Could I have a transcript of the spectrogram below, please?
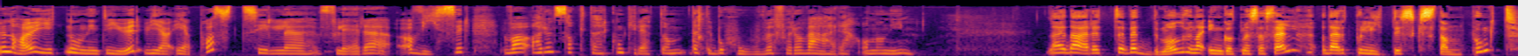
Hun har jo gitt noen intervjuer via e-post til eh, flere aviser. Hva har hun sagt der konkret om dette behovet for å være anonym? Nei, det er et veddemål hun har inngått med seg selv, og det er et politisk standpunkt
